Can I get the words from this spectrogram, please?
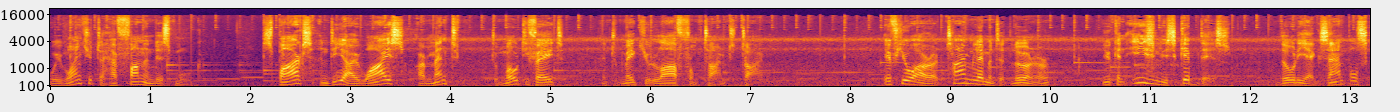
we want you to have fun in this MOOC. Sparks and DIYs are meant to motivate and to make you laugh from time to time. If you are a time-limited learner, you can easily skip this, though the examples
